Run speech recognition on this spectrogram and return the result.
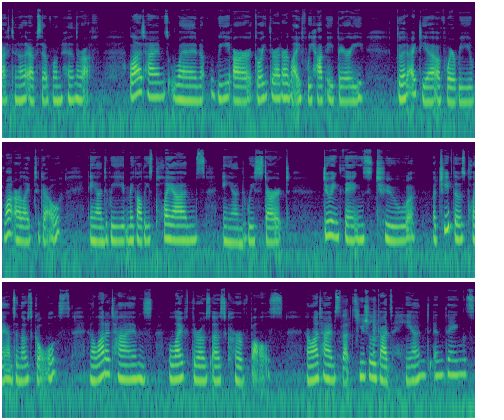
back to another episode of Womanhood in the Rough. A lot of times when we are going throughout our life, we have a very good idea of where we want our life to go, and we make all these plans and we start doing things to achieve those plans and those goals. And a lot of times, life throws us curveballs. And a lot of times, that's usually God's hand in things,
